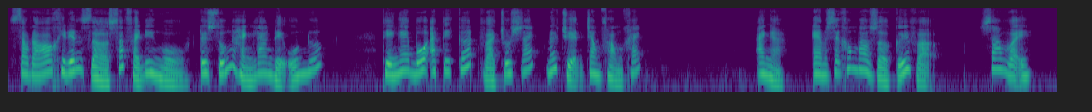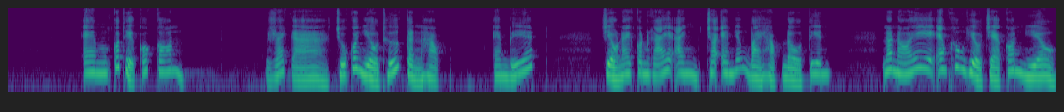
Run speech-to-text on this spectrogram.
Sau đó khi đến giờ sắp phải đi ngủ, tôi xuống hành lang để uống nước. Thì nghe bố Atticus và chú Jack nói chuyện trong phòng khách. Anh à, em sẽ không bao giờ cưới vợ. Sao vậy? Em có thể có con. Jack à, chú có nhiều thứ cần học. Em biết. Chiều nay con gái anh cho em những bài học đầu tiên. Nó nói em không hiểu trẻ con nhiều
